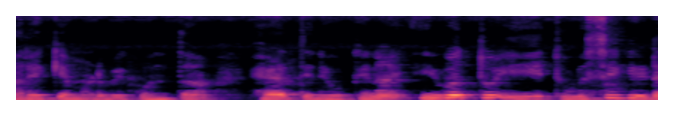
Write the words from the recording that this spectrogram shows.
ಆರೈಕೆ ಮಾಡಬೇಕು ಅಂತ ಹೇಳ್ತೀನಿ ಓಕೆನಾ ಇವತ್ತು ಈ ತುಳಸಿ ಗಿಡ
